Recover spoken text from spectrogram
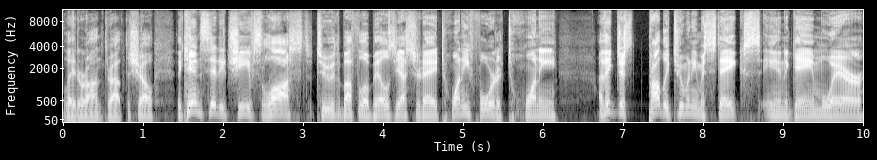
later on throughout the show. The Kansas City Chiefs lost to the Buffalo Bills yesterday, 24 to 20. I think just probably too many mistakes in a game where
